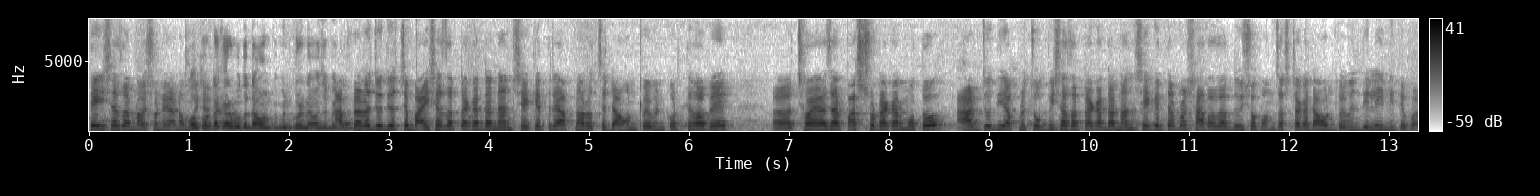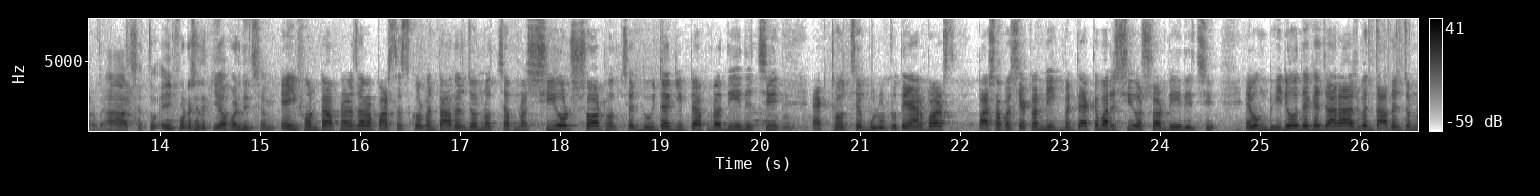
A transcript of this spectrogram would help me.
তেইশ হাজার নয়শো নিরানব্বই টাকা। টাকার মতো ডাউন পেমেন্ট করে নেওয়া যাবে আপনারা যদি হচ্ছে বাইশ হাজার টাকাটা নেন সেক্ষেত্রে আপনার হচ্ছে ডাউন পেমেন্ট করতে হবে। ছয় হাজার পাঁচশো টাকার মতো। আর যদি আপনার চব্বিশ হাজার টাকাটা নেন সেক্ষেত্রে আপনার সাত হাজার দুইশো পঞ্চাশ টাকা ডাউন পেমেন্ট দিলেই নিতে পারবেন। আচ্ছা তো এই ফোনটার সাথে কি অফার দিচ্ছেন? এই ফোনটা আপনারা যারা পারচেস করবেন তাদের জন্য হচ্ছে আপনার শিওর শট হচ্ছে দুইটা গিফট আমরা দিয়ে দিচ্ছি। একটা হচ্ছে ব্লুটুথ এয়ারবাডস পাশাপাশি একটা নিক ব্যান্ড একেবারে শিওর শট দিয়ে দিচ্ছি। এবং ভিডিও দেখে যারা আসবেন তাদের জন্য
